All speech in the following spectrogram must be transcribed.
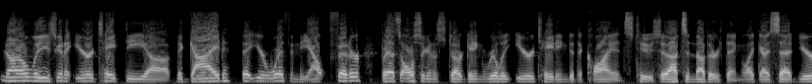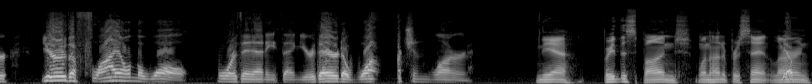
not only is going to irritate the uh, the guide that you're with and the outfitter, but that's also going to start getting really irritating to the clients too. So that's another thing. Like I said, you're you're the fly on the wall more than anything. You're there to watch and learn. Yeah, breathe the sponge, 100%. Learn. Yep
